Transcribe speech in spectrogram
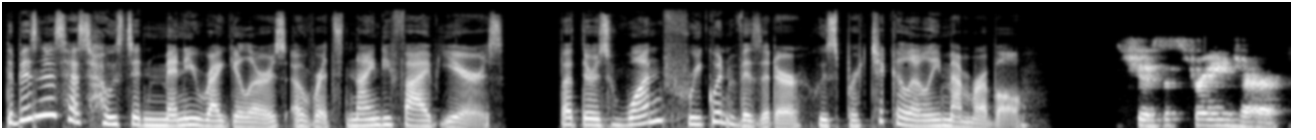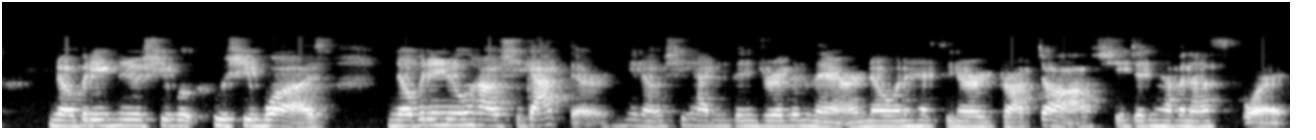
The business has hosted many regulars over its 95 years, but there's one frequent visitor who's particularly memorable. She was a stranger. Nobody knew she who she was. Nobody knew how she got there. You know, she hadn't been driven there. No one had seen her dropped off. She didn't have an escort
